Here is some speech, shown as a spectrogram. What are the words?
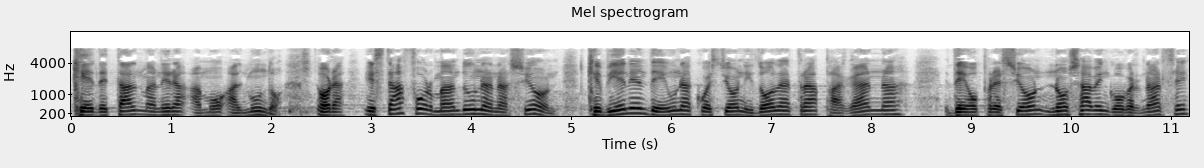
que de tal manera amó al mundo. Ahora, está formando una nación que viene de una cuestión idólatra, pagana, de opresión, no saben gobernarse,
